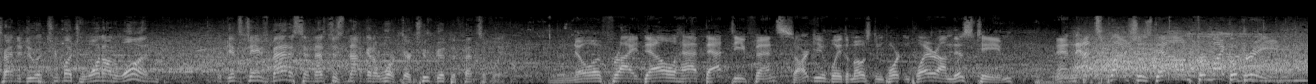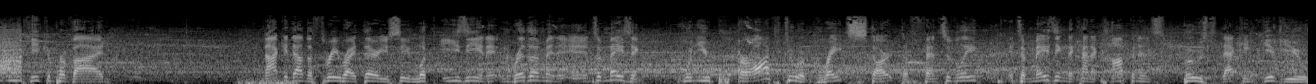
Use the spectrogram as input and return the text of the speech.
trying to do it too much one on one against James Madison. That's just not going to work. They're too good defensively. Noah Freidel had that defense, arguably the most important player on this team. And that splashes down for Michael Green. He can provide. Knocking down the three right there, you see look easy and in rhythm, and it's amazing. When you are off to a great start defensively, it's amazing the kind of confidence boost that can give you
